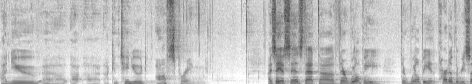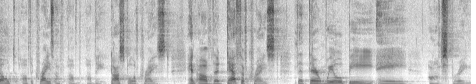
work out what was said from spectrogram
a new, uh, a, a continued offspring. Isaiah says that uh, there will be there will be part of the result of the Christ, of, of, of the gospel of Christ and of the death of Christ, that there will be a offspring,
